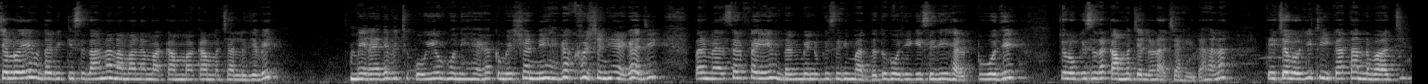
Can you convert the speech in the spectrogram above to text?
ਚਲੋ ਇਹ ਹੁੰਦਾ ਵੀ ਕਿਸੇ ਦਾ ਨਾ ਨਵਾਂ ਨਵਾਂ ਕੰਮ ਕੰਮ ਚੱਲ ਜਾਵੇ। ਮੇਰਾ ਇਹਦੇ ਵਿੱਚ ਕੋਈ ਉਹ ਨਹੀਂ ਹੈਗਾ ਕਮਿਸ਼ਨ ਨਹੀਂ ਹੈਗਾ, ਕੁਛ ਨਹੀਂ ਹੈਗਾ ਜੀ। ਪਰ ਮੈਂ ਸਿਰਫ ਇਹ ਹੁੰਦਾ ਵੀ ਮੈਨੂੰ ਕਿਸੇ ਦੀ ਮਦਦ ਹੋ ਜੇ, ਕਿਸੇ ਦੀ ਹੈਲਪ ਹੋ ਜੇ, ਚਲੋ ਕਿਸੇ ਦਾ ਕੰਮ ਚੱਲਣਾ ਚਾਹੀਦਾ ਹੈ ਨਾ ਤੇ ਚਲੋ ਜੀ ਠੀਕ ਆ, ਧੰਨਵਾਦ ਜੀ।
